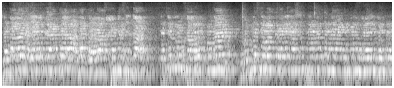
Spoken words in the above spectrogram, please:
स्वतःला हृदयविकाराचा आधार झाला असताना सुद्धा त्याच्यातून पुन्हा रुग्णसेवा करावी अशी प्रेरणा त्यांना या ठिकाणी मिळाली. डॉक्टर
